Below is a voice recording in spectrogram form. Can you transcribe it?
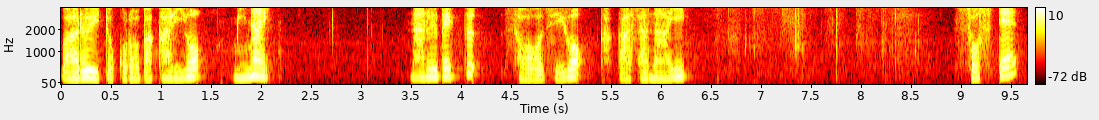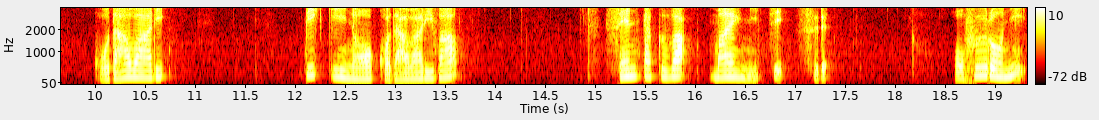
悪いところばかりを見ない、なるべく掃除を欠かさない、そしてこだわり。ビッキーのこだわりは、洗濯は毎日する。お風呂に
